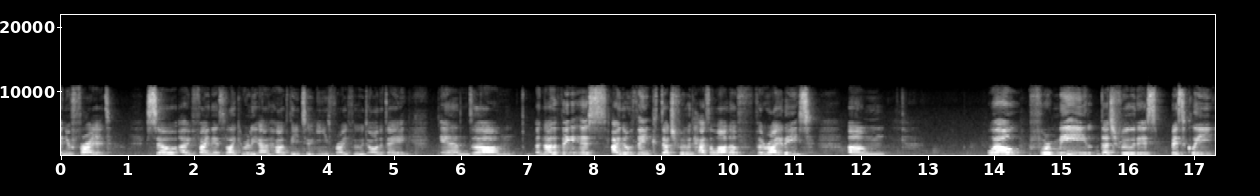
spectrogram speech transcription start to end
and you fry it. So I find it like really unhealthy to eat fried food all the day. And um, another thing is I don't think Dutch food has a lot of varieties. Um, well, for me, Dutch food is basically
